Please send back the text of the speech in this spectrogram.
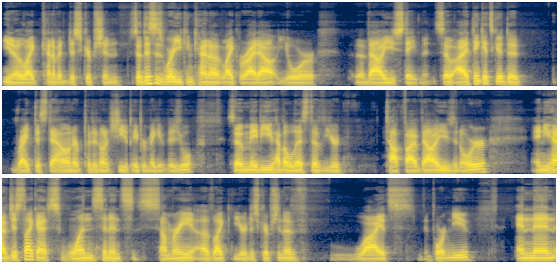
You know, like kind of a description. So this is where you can kind of like write out your uh, value statement. So I think it's good to write this down or put it on a sheet of paper, make it visual. So maybe you have a list of your top five values in order, and you have just like a one sentence summary of like your description of why it's important to you, and then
